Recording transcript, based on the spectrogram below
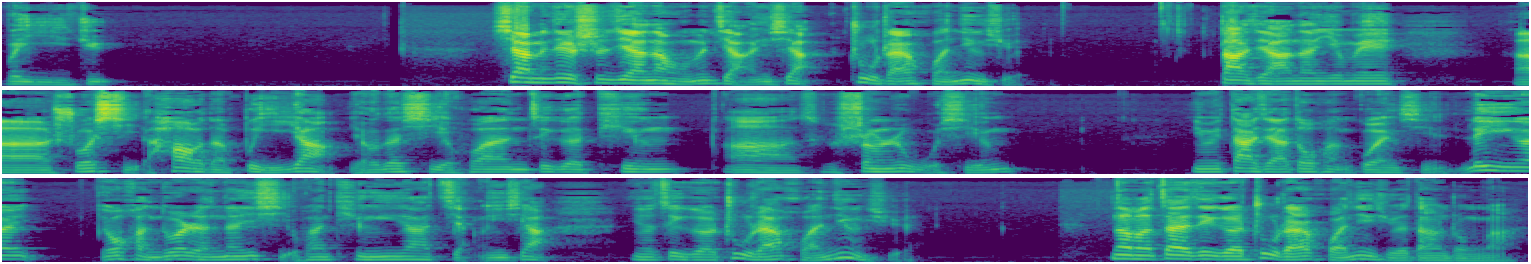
为依据。下面这个时间呢，我们讲一下住宅环境学。大家呢，因为呃所喜好的不一样，有的喜欢这个听啊这个生日五行，因为大家都很关心；另一个有很多人呢也喜欢听一下讲一下。因为这个住宅环境学，那么在这个住宅环境学当中啊，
